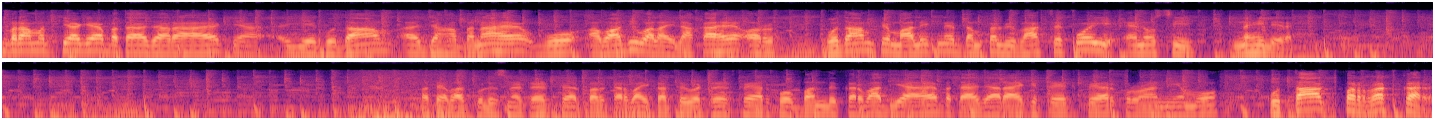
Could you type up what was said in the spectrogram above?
बरामद किया गया। बताया जा रहा है कि ये गोदाम जहाँ बना है, वो आबादी वाला इलाका है और गोदाम के मालिक ने दमकल विभाग से कोई एनओसी नहीं ले रखी। फतेहाबाद पुलिस ने ट्रेड फेयर पर कार्रवाई करते हुए ट्रेड फेयर को बंद करवा दिया है। बताया जा रहा है कि ट्रेड फेयर कोरोना नियमों को ताक पर रखकर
